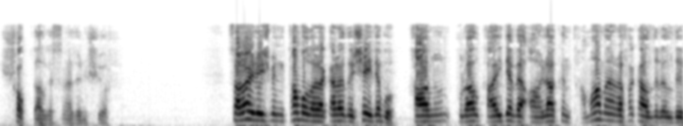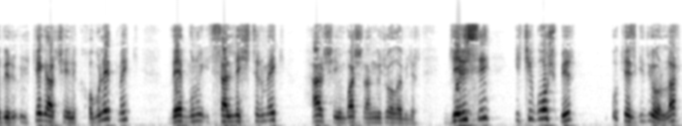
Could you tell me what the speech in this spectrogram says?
şok dalgasına dönüşüyor. Saray rejiminin tam olarak aradığı şey de bu. Kanun, kural, kaide ve ahlakın tamamen rafa kaldırıldığı bir ülke gerçeğini kabul etmek ve bunu içselleştirmek her şeyin başlangıcı olabilir. Gerisi içi boş bir bu kez gidiyorlar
